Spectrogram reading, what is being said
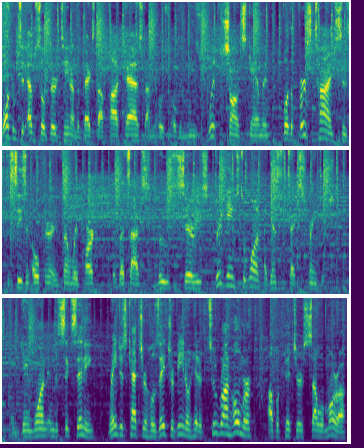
Welcome to episode 13 on the Backstop Podcast. I'm your host, Obi Mees, with Sean Scanlon. For the first time since the season opener in Fenway Park, the Red Sox lose the series three games to one against the Texas Rangers. In game one in the sixth inning, Rangers catcher Jose Trevino hit a two-run homer off a pitcher Sawamura,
